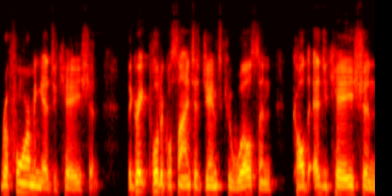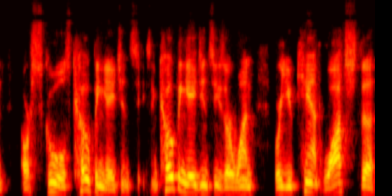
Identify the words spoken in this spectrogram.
reforming education. The great political scientist James Q. Wilson called education or schools coping agencies. And coping agencies are one where you can't watch the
